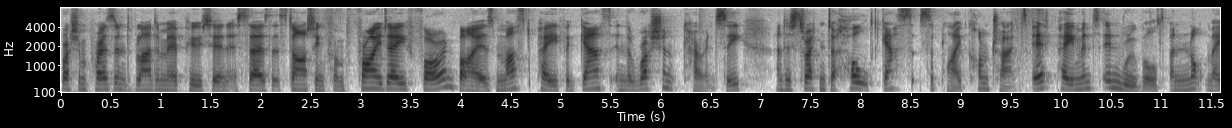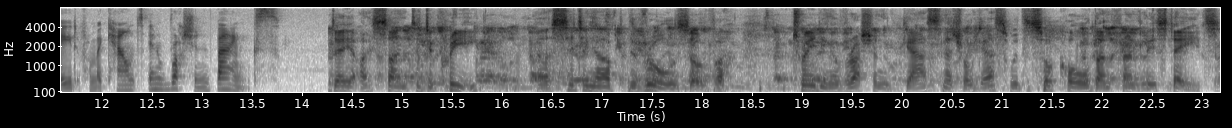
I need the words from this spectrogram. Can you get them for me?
Russian President Vladimir Putin says that starting from Friday, foreign buyers must pay for gas in the Russian currency and has threatened to halt gas supply contracts if payments in rubles are not made from accounts in Russian banks. Today I signed a decree uh, setting up the rules of uh, trading of Russian gas, natural gas, with so-called unfriendly states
